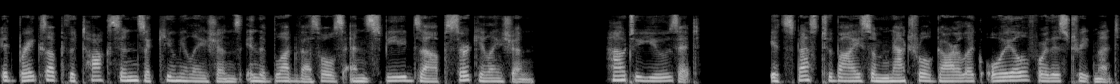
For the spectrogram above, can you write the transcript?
It breaks up the toxins accumulations in the blood vessels and speeds up circulation. How to use it? It's best to buy some natural garlic oil for this treatment.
